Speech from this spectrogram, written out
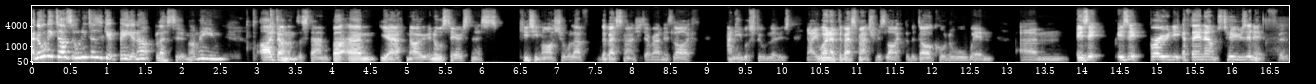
And all he does, all he does is get beaten up. Bless him. I mean, I don't understand. But um, yeah, no. In all seriousness, QT Marshall will have the best match he's ever had in his life, and he will still lose. Now he won't have the best match of his life, but the Dark Order will win. Um, is it? Is it Brodie? Have they announced who's in it for the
